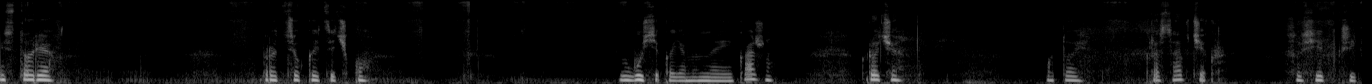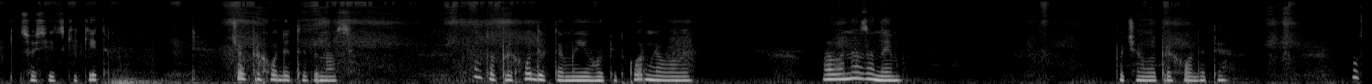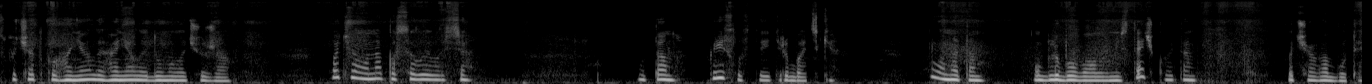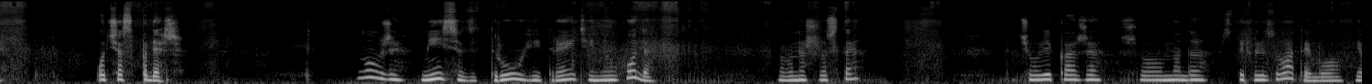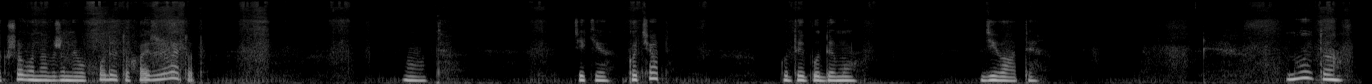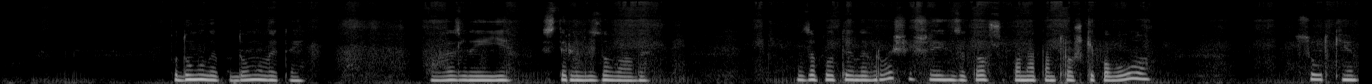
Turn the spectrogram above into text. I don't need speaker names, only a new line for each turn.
історія про цю кицечку. Бусіка я на неї кажу. Коротше, отой красавчик, сусідський, сусідський кіт. Що приходити до нас? Ну, то приходив, та ми його підкормлювали. А вона за ним почала приходити. Ну, спочатку ганяли, ганяли, думала чужа. Потім вона поселилася. От там крісло стоїть рибацьке. І вона там облюбувала містечко і там почала бути. От зараз впадеш. Ну, вже місяць, другий, третій, не уходить. Вона ж росте. Чоловік каже, що треба стерилізувати, бо якщо вона вже не уходить, то хай живе тут. От. Тільки котят, куди будемо дівати. Ну і то подумали, подумали та й повезли її, стерилізували. Заплатили гроші ще й за те, щоб вона там трошки побула сутки,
